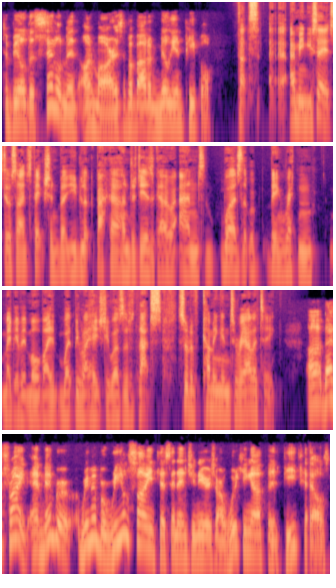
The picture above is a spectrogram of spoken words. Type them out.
to build a settlement on Mars of about a million people. That's, I mean, you say it's still science fiction, but you'd look back a hundred years ago and words that were being written, maybe a bit more by people like H.G. Wells, that's sort of coming into reality. Uh, that's right. And remember, remember, real scientists and engineers are working out the details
